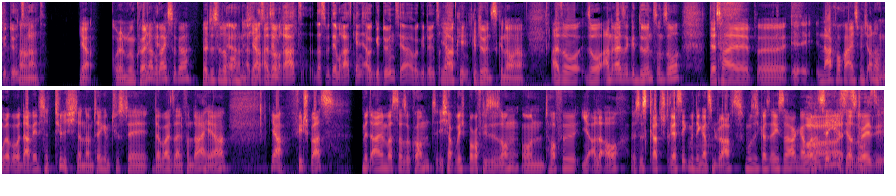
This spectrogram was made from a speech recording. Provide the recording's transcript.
Gedönsrad? Ähm, ja, oder nur im Kölner Bereich sogar? Ja, Düsseldorf ja, auch nicht. Also ja, das also mit dem Rad, das mit dem Rad kenne ich, aber Gedöns ja, aber Gedönsrad. Ja, okay, Gedöns, genau, ja. Also so Anreisegedöns und so. Deshalb äh, nach Woche 1 bin ich auch noch im Urlaub, aber da werde ich natürlich dann am Take Game Tuesday dabei sein. Von daher, ja, viel Spaß mit allem, was da so kommt. Ich habe richtig Bock auf die Saison und hoffe, ihr alle auch. Es ist gerade stressig mit den ganzen Drafts, muss ich ganz ehrlich sagen, aber oh, das ist ja jedes Jahr so. Es ist crazy.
